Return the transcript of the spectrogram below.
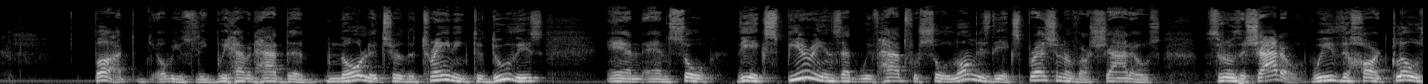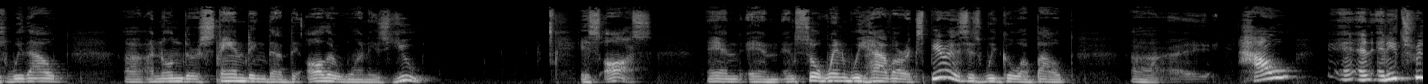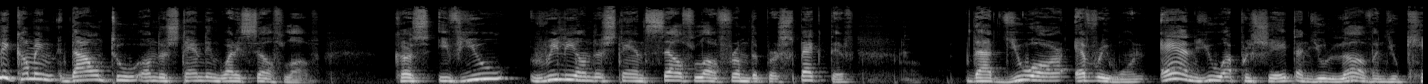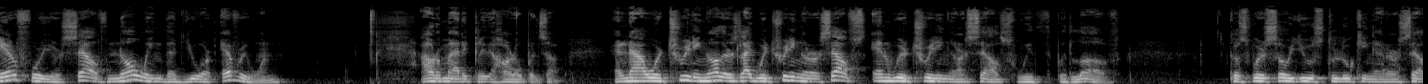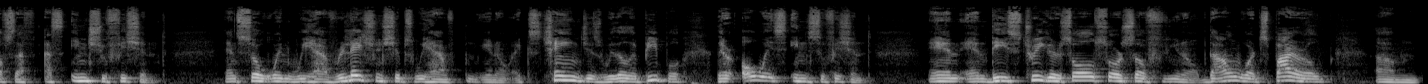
But obviously, we haven't had the knowledge or the training to do this and and so the experience that we've had for so long is the expression of our shadows through the shadow with the heart closed without uh, an understanding that the other one is you. Is us. And and and so when we have our experiences we go about uh, how and and it's really coming down to understanding what is self-love. Because if you really understand self love from the perspective that you are everyone and you appreciate and you love and you care for yourself, knowing that you are everyone, automatically the heart opens up. And now we're treating others like we're treating ourselves, and we're treating ourselves with, with love. Because we're so used to looking at ourselves as, as insufficient and so when we have relationships, we have, you know, exchanges with other people, they're always insufficient. And and these triggers all sorts of, you know, downward spiral um,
